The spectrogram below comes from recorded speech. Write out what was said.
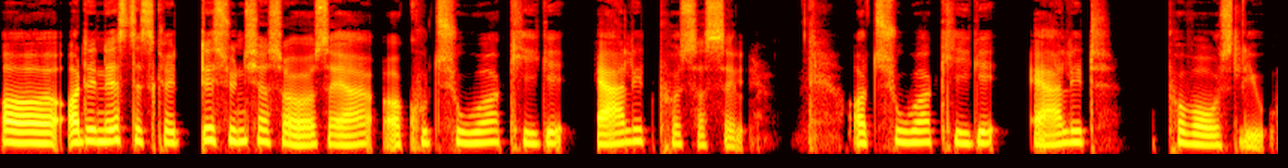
Og, og det næste skridt, det synes jeg så også er at kunne ture kigge ærligt på sig selv. Og ture kigge ærligt på vores liv.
